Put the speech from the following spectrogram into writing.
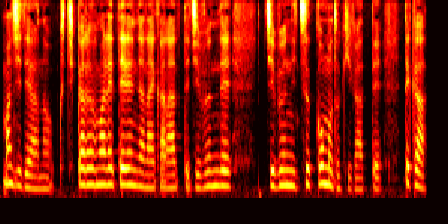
マジであの口から生まれてるんじゃないかなって自分で自分に突っ込む時があっててか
